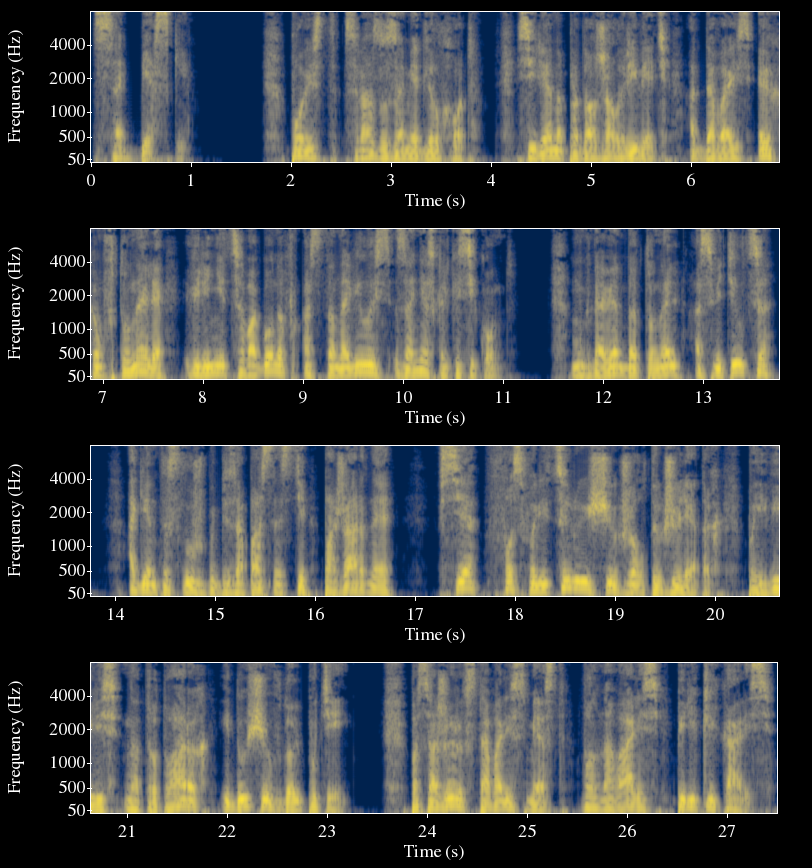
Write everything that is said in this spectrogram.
Собески. Поезд сразу замедлил ход. Сирена продолжал реветь. Отдаваясь эхом в туннеле, вереница вагонов остановилась за несколько секунд. Мгновенно туннель осветился, агенты службы безопасности, пожарные, все в фосфорицирующих желтых жилетах появились на тротуарах, идущих вдоль путей. Пассажиры вставали с мест, волновались, перекликались.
